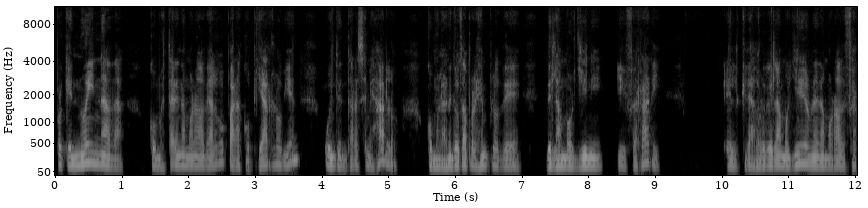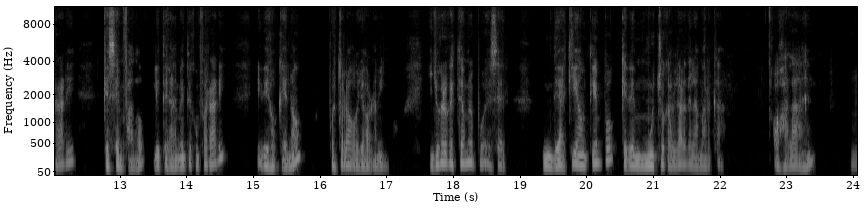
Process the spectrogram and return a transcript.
porque no hay nada como estar enamorado de algo para copiarlo bien o intentar asemejarlo, como la anécdota, por ejemplo, de, Lamborghini y Ferrari. El creador de Lamborghini era un enamorado de Ferrari que se enfadó literalmente con Ferrari y dijo que no, pues esto lo hago yo ahora mismo. Y yo creo que este hombre puede ser de aquí a un tiempo que dé mucho que hablar de la marca. Ojalá, ¿eh? Mm.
